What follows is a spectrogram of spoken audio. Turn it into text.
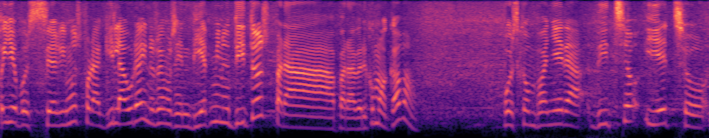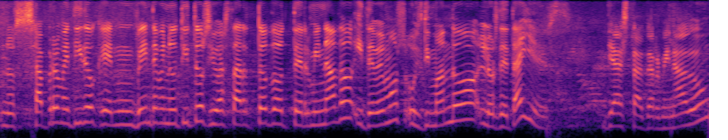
Oye, pues seguimos por aquí, Laura, y nos vemos en 10 minutitos para, para ver cómo acaba. Pues compañera, dicho y hecho, nos ha prometido que en 20 minutitos iba a estar todo terminado y te vemos ultimando los detalles. Ya está terminado.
